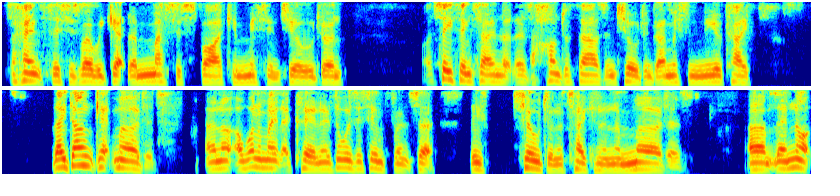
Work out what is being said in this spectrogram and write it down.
So, hence, this is where we get the massive spike in missing children. I see things saying that there's 100,000 children go missing in the UK. They don't get murdered. And I, I want to make that clear. And there's always this inference that these children are taken and murdered. Um, they're not.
